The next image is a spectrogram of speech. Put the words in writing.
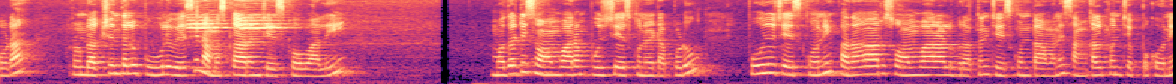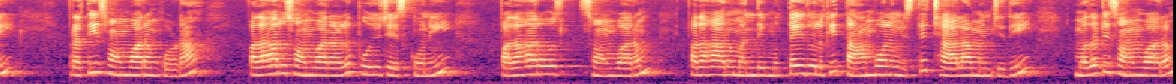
కూడా రెండు అక్షంతలు పువ్వులు వేసి నమస్కారం చేసుకోవాలి. మొదటి సోమవారం పూజ చేసుకునేటప్పుడు పూజ చేసుకొని పదహారు సోమవారాలు వ్రతం చేసుకుంటామని సంకల్పం చెప్పుకొని ప్రతి సోమవారం కూడా పదహారు సోమవారాలు పూజ చేసుకొని పదహారో సోమవారం పదహారు మంది ముత్తైదులకి తాంబూలం ఇస్తే చాలా మంచిది. మొదటి సోమవారం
